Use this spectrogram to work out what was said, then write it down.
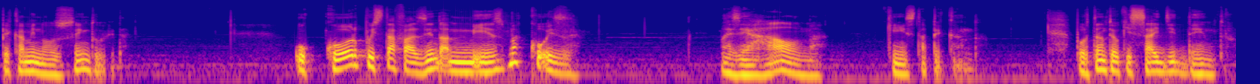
pecaminoso, sem dúvida. O corpo está fazendo a mesma coisa, mas é a alma quem está pecando. Portanto, é o que sai de dentro,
